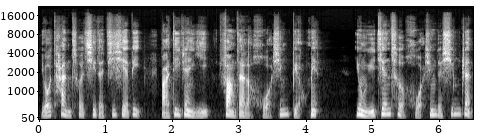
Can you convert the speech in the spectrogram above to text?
由探测器的机械臂把地震仪放在了火星表面，用于监测火星的星震。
